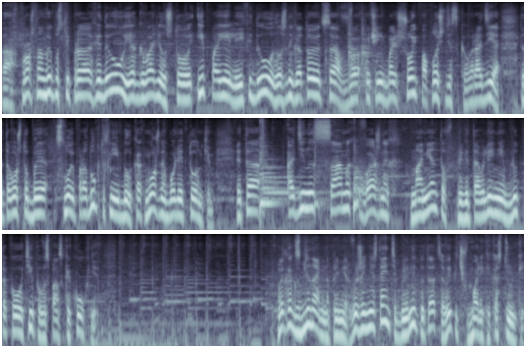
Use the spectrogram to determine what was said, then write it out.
А в прошлом выпуске про ФИДУ я говорил, что и паэли, и ФИДУ должны готовиться в очень большой по площади сковороде, для того, чтобы слой продуктов в ней был как можно более тонким. Это один из самых важных моментов в приготовлении блюд такого типа в испанской кухне. Ну, это как с блинами, например. Вы же не станете блины пытаться выпечь в маленькой кастрюльке.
